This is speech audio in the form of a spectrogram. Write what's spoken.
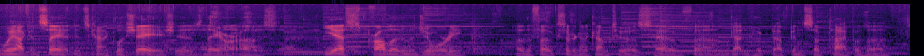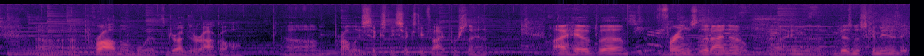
way I can say it, it's kind of cliche-ish, is they are us. Yes, probably the majority of the folks that are going to come to us have um, gotten hooked up in some type of a, uh, a problem with drugs or alcohol, um, probably 60, 65%. I have um, friends that I know uh, in the business community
